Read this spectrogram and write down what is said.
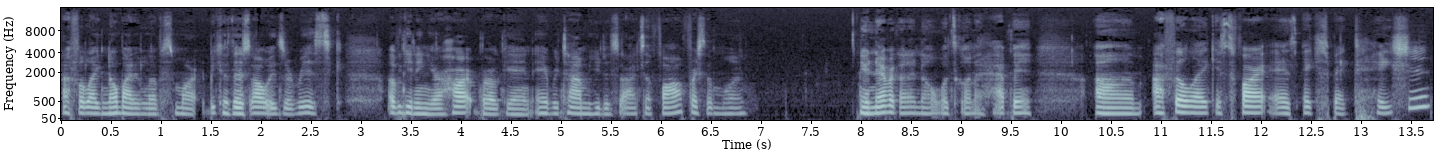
I feel like nobody loves smart because there's always a risk of getting your heart broken every time you decide to fall for someone. You're never going to know what's going to happen um, I feel like as far as expectation,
